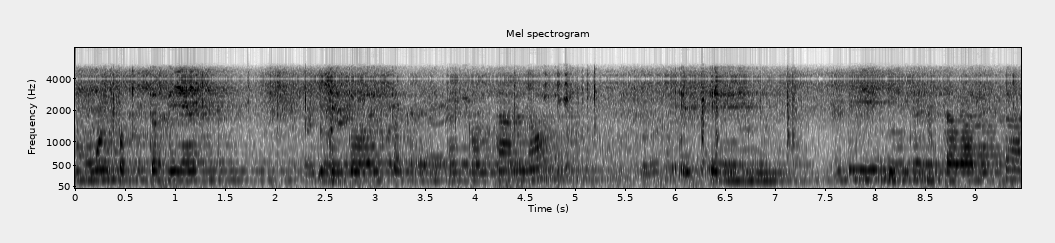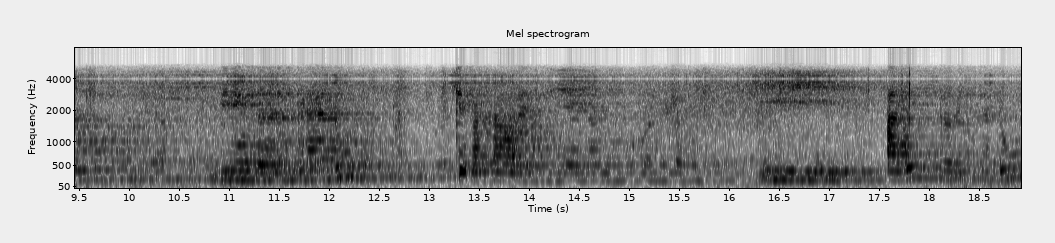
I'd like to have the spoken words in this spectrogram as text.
muy poquitos días de todo esto que les estoy contando, eh, eh, vi, mientras estaba rezando, vi una gran luz que bajaba del cielo. Y adentro de esa luz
